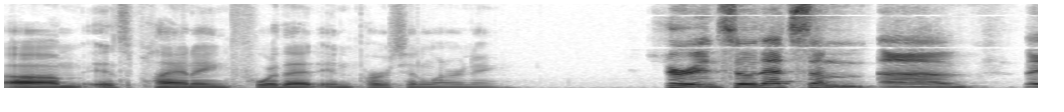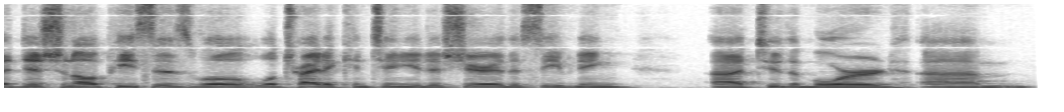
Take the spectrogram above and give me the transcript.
um, is planning for that in person learning. Sure, and so that's some uh, additional pieces we'll we'll try to continue to share this evening uh, to the board. Um,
